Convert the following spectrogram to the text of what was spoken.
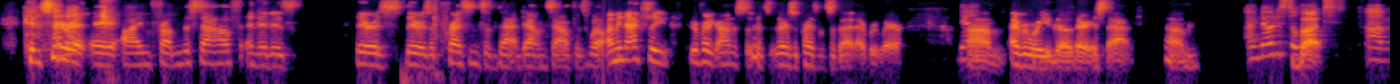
consider it a, I'm from the South and it is, there is, there is a presence of that down South as well. I mean, actually, if you're very honest, there's, there's a presence of that everywhere. Yeah, Um, everywhere you go, there is that. Um, I've noticed a but- lot um,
